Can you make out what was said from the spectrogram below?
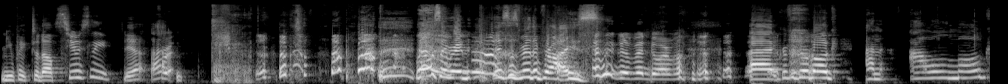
You picked it up. Seriously. Yeah. no, Simran, this is for the prize. Gryffindor mug. Uh, Gryffindor mug, an owl mug.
